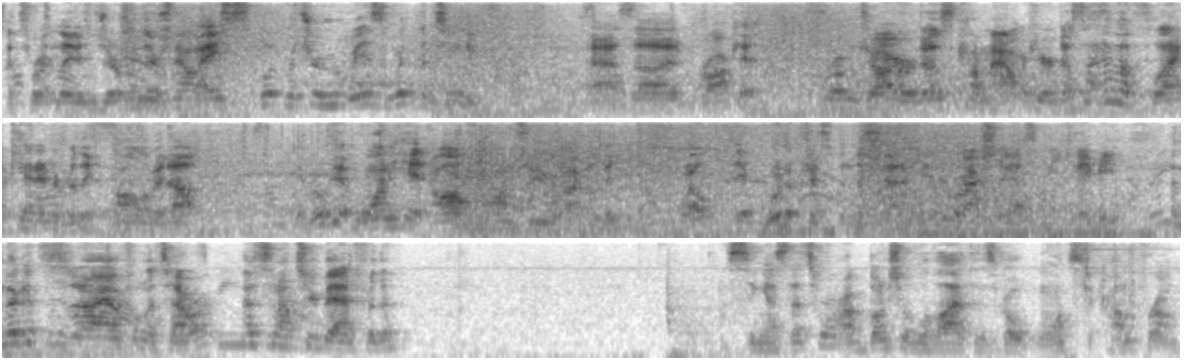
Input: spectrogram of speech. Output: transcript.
That's right, ladies and gentlemen. There's now a split pusher who is with the team. As uh, Rocket from Gyro does come out here, doesn't have a Flak Cannon to really follow it up. They will get one hit off onto, I believe, well, it would have just been the Shadow Fiend who actually has a BKB. And they'll get the deny off on the tower. That's not too bad for them. Seeing as that's where a bunch of Leviathan's gold wants to come from.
